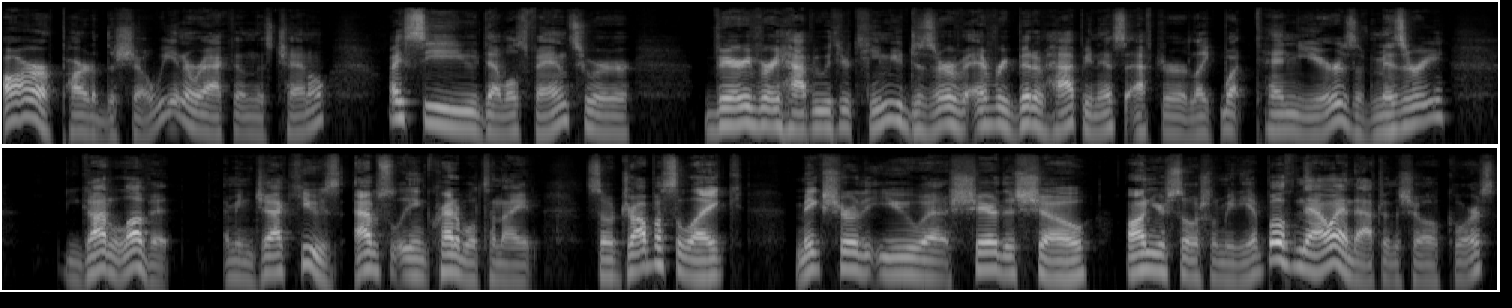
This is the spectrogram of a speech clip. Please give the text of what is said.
are part of the show. We interact on this channel. I see you Devils fans who are very, very happy with your team. You deserve every bit of happiness after like what ten years of misery. You gotta love it. I mean, Jack Hughes, absolutely incredible tonight. So drop us a like. Make sure that you uh, share this show on your social media, both now and after the show, of course.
